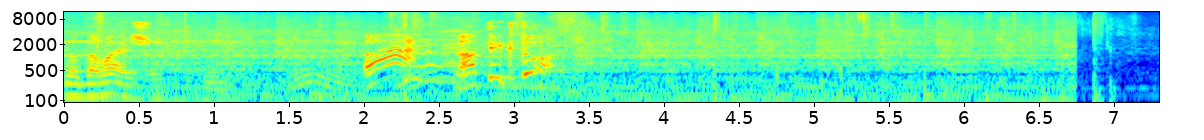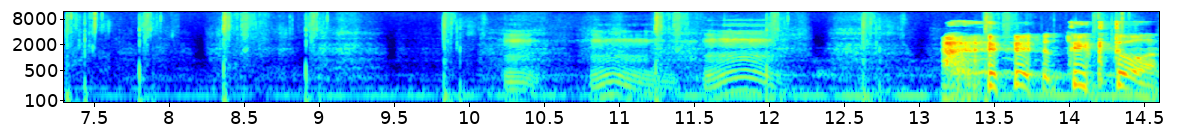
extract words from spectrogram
Ну давай же. А! А ты кто? Ты кто?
